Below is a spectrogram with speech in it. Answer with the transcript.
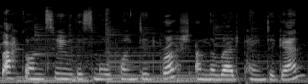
Back onto the small pointed brush and the red paint again.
